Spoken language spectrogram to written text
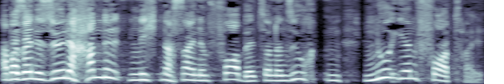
Aber seine Söhne handelten nicht nach seinem Vorbild, sondern suchten nur ihren Vorteil,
